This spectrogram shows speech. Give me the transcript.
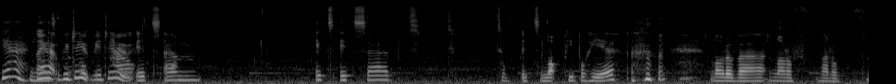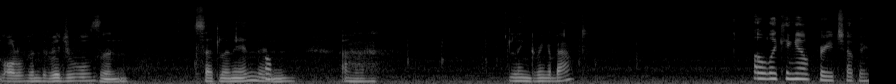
Yeah, yeah, we do, we do. town. It's um, it's it's uh, it's, it's, a- lot of people here. a lot of uh, a lot of lot of lot of individuals and settling in Oh. and uh, lingering about. All looking out for each other.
